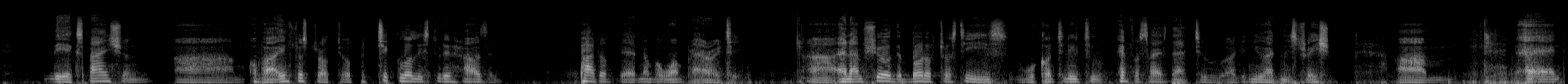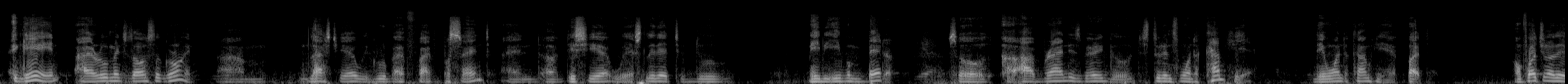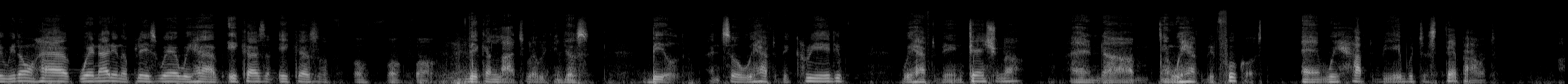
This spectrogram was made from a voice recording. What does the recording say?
the expansion um, of our infrastructure, particularly student housing, part of their number one priority. Uh, and I'm sure the Board of Trustees will continue to emphasize that to uh, the new administration. Um, and again, our enrollment is also growing. Um, last year we grew by 5%, and uh, this year we're slated to do maybe even better. Yeah. So uh, our brand is very good. Students want to come here. They want to come here. But unfortunately, we don't have, we're not in a place where we have acres and acres of, of, of uh, vacant lots where we can just build. And so we have to be creative, we have to be intentional, and, um, and we have to be focused. and we have to be able to step out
